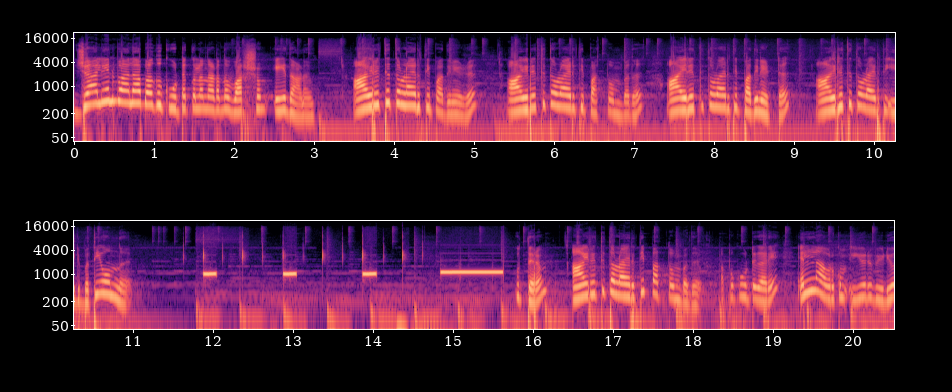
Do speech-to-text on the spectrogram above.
ജാലിയൻ വാലാബാഗ് കൂട്ടക്കൊല നടന്ന വർഷം ഏതാണ്? ആയിരത്തി തൊള്ളായിരത്തി പതിനേഴ് ആയിരത്തി തൊള്ളായിരത്തി പത്തൊമ്പത് ആയിരത്തി തൊള്ളായിരത്തി പതിനെട്ട് ആയിരത്തി തൊള്ളായിരത്തി ഇരുപത്തി ഒന്ന് ഉത്തരം ആയിരത്തി തൊള്ളായിരത്തി പത്തൊമ്പത് അപ്പോൾ കൂട്ടുകാരെ എല്ലാവർക്കും ഈ ഒരു വീഡിയോ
